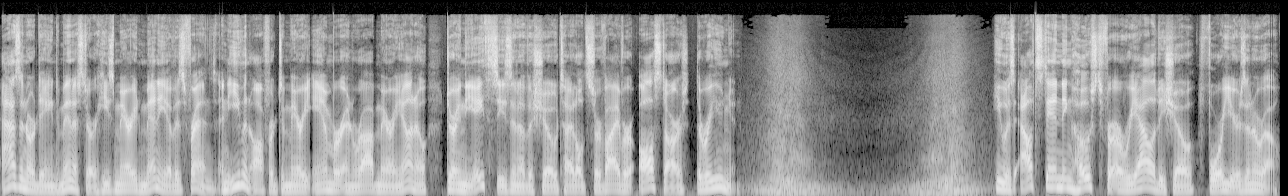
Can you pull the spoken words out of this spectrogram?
As an ordained minister, he's married many of his friends and even offered to marry Amber and Rob Mariano during the eighth season of the show titled Survivor All Stars The Reunion. He was outstanding host for a reality show four years in a row.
